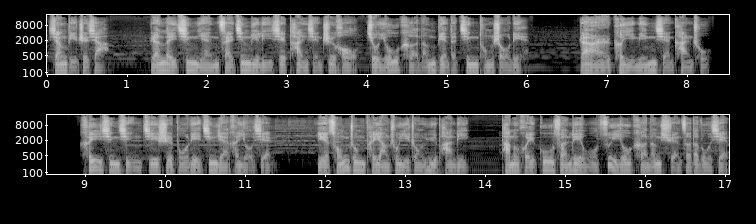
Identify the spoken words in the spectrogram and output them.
相比之下，人类青年在经历了一些探险之后，就有可能变得精通狩猎。然而，可以明显看出，黑猩猩即使捕猎经验很有限，也从中培养出一种预判力。他们会估算猎物最有可能选择的路线，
